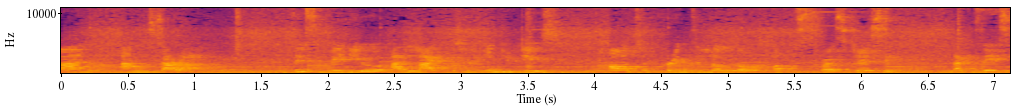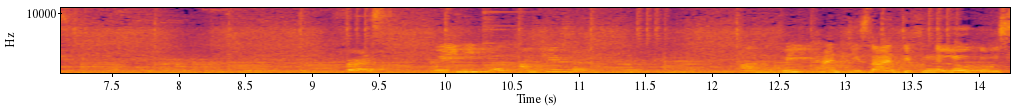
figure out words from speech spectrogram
everyone, I'm Sarah. This video I'd like to introduce how to print the logo of sports jersey like this. First, we need a computer. And we can design different logos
